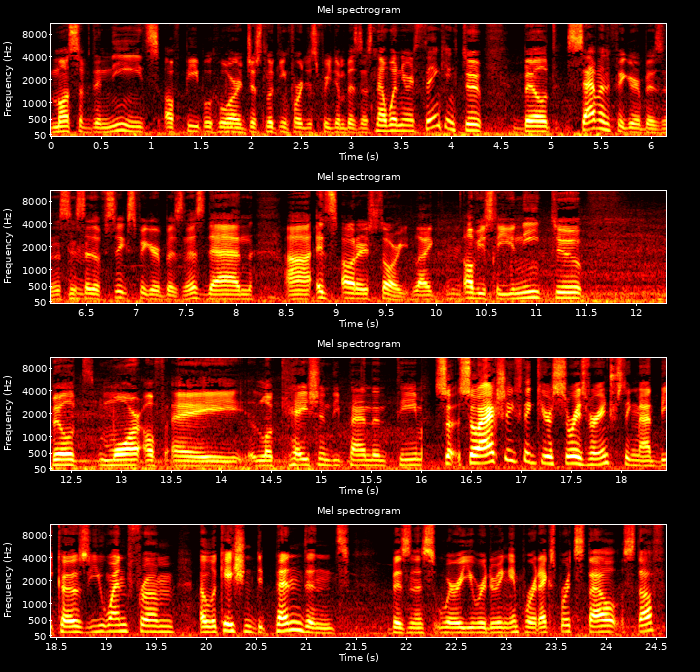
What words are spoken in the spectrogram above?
most of the needs of people who are just looking for this freedom business. Now, when you're thinking to build seven-figure business mm. instead of six-figure business, then uh, it's other story. Like, mm. obviously, you need to build more of a location dependent team. So, so I actually think your story is very interesting, Matt, because you went from a location dependent business where you were doing import export style stuff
